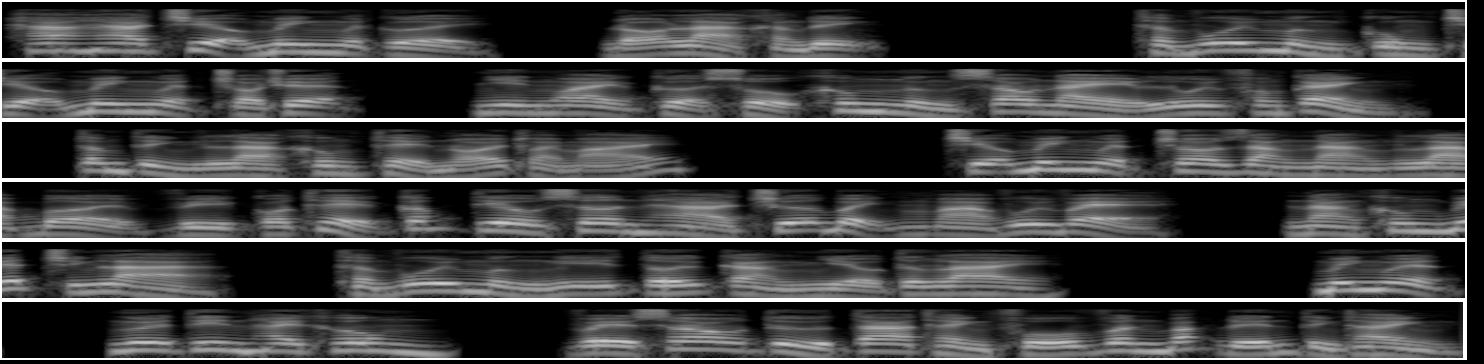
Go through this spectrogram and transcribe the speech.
Ha ha Triệu Minh Nguyệt cười, đó là khẳng định. Thầm vui mừng cùng Triệu Minh Nguyệt trò chuyện, nhìn ngoài cửa sổ không ngừng sau này lui phong cảnh, tâm tình là không thể nói thoải mái. Triệu Minh Nguyệt cho rằng nàng là bởi vì có thể cấp tiêu sơn hà chữa bệnh mà vui vẻ, nàng không biết chính là, thầm vui mừng nghĩ tới càng nhiều tương lai. Minh Nguyệt, ngươi tin hay không, về sau từ ta thành phố Vân Bắc đến tỉnh thành,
